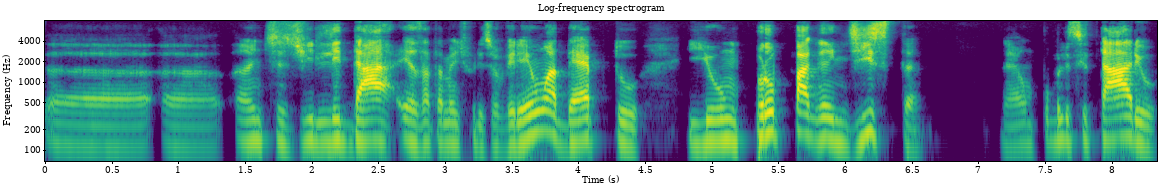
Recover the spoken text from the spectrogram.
Uh, uh, antes de lidar exatamente por isso, eu virei um adepto e um propagandista, né? Um publicitário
